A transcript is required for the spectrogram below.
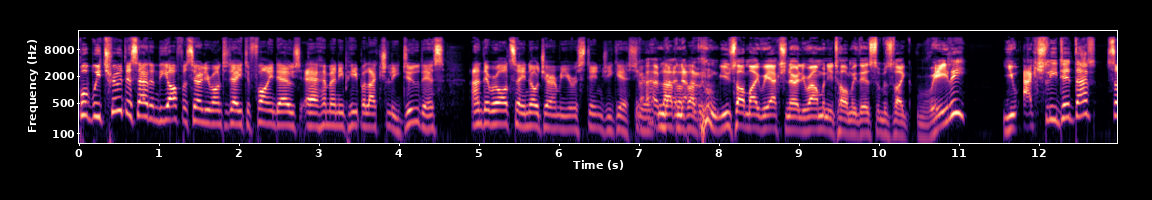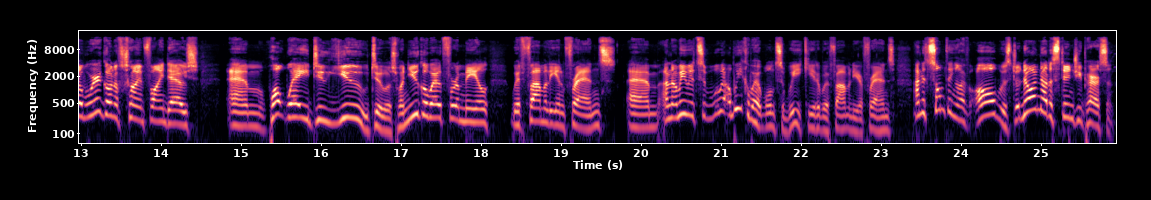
but we threw this out in the office earlier on today to find out uh, how many people actually do this, and they were all saying, "No, Jeremy, you're a stingy git." You're Uh, blah, blah, blah. you saw my reaction earlier on when you told me this. It was like, really? You actually did that? So we're going to try and find out um, what way do you do it when you go out for a meal with family and friends. Um, and I mean, it's we go out once a week, either with family or friends, and it's something I've always done. No, I'm not a stingy person.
